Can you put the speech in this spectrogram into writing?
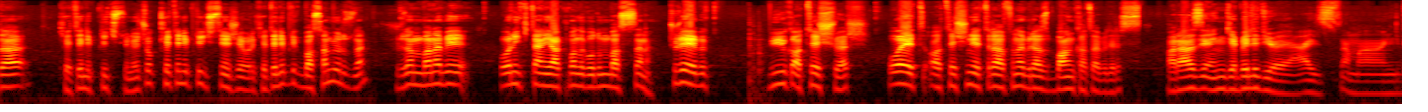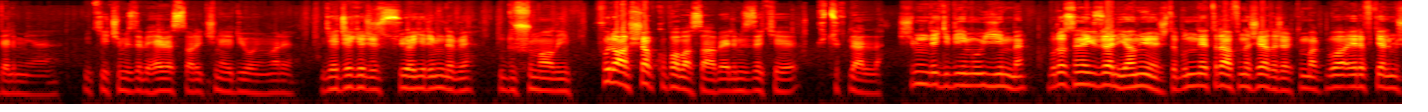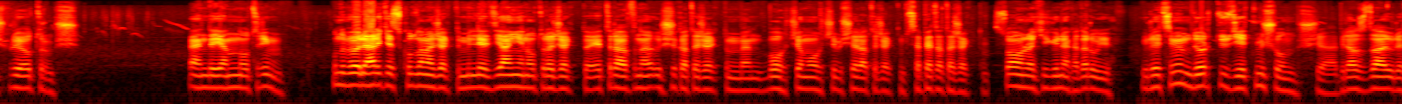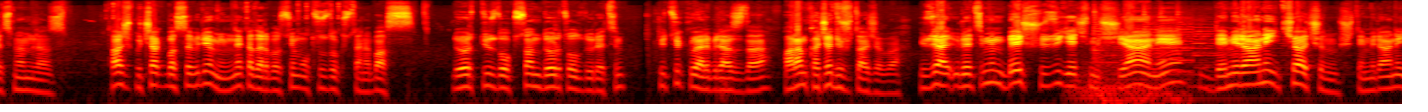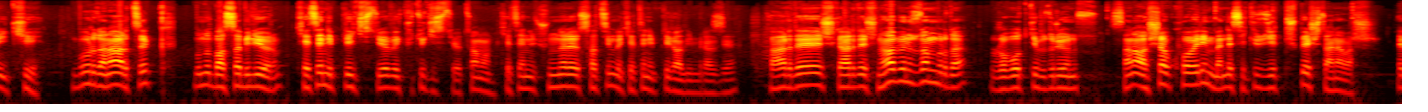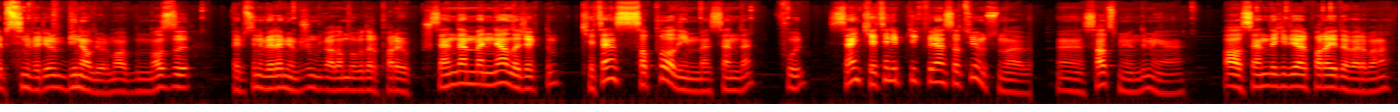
keten iplik istiyor. Ne çok keten iplik isteyen şey var. Keten iplik basamıyoruz lan. Şuradan bana bir 12 tane yakmalık odun bassana. Şuraya bir büyük ateş ver. O et ateşin etrafına biraz bank atabiliriz. Arazi engebeli diyor ya. Ay aman gidelim ya. İki içimizde bir heves var. içine ediyor oyun var ya. Gece gece suya gireyim de bir duşumu alayım. Full ahşap kupa bas abi elimizdeki kütüklerle. Şimdi de gideyim uyuyayım ben. Burası ne güzel yanıyor işte. Bunun etrafında şey atacaktım. Bak bu herif gelmiş buraya oturmuş. Ben de yanına oturayım? Bunu böyle herkes kullanacaktı. Millet yan yana oturacaktı. Etrafına ışık atacaktım ben. Bohça mohça bir şeyler atacaktım. Sepet atacaktım. Sonraki güne kadar uyu. Üretimim 470 olmuş ya. Biraz daha üretmem lazım. Taş bıçak basabiliyor muyum? Ne kadar basıyorum? 39 tane bas. 494 oldu üretim. Kütük ver biraz daha. Param kaça düştü acaba? Güzel üretimim 500'ü geçmiş. Yani demirhane 2 açılmış. Demirhane 2. Buradan artık bunu basabiliyorum. Keten iplik istiyor ve kütük istiyor. Tamam. Keten şunları satayım da keten iplik alayım biraz ya. Kardeş kardeş ne yapıyorsunuz lan burada? Robot gibi duruyorsunuz. Sana ahşap kupa vereyim bende 875 tane var. Hepsini veriyorum 1000 alıyorum abi. Bu nasıl Hepsini veremiyormuşum çünkü adamda o kadar para yokmuş. Senden ben ne alacaktım? Keten sapı alayım ben senden. Full. Sen keten iplik falan satıyor musun abi? He, satmıyorsun değil mi ya? Al sendeki diğer parayı da ver bana.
